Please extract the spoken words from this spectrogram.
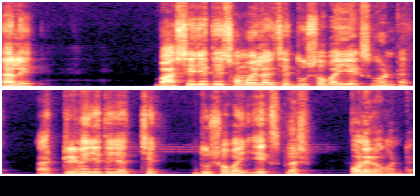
তাহলে বাসে যেতে সময় লাগছে দুশো বাই এক্স ঘণ্টা আর ট্রেনে যেতে যাচ্ছে দুশো বাই এক্স প্লাস পনেরো ঘণ্টা।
